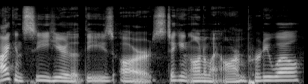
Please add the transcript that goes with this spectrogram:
I can see here that these are sticking onto my arm pretty well.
